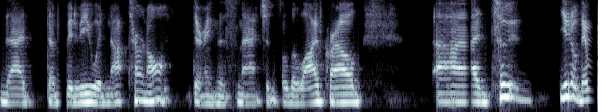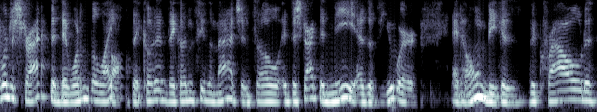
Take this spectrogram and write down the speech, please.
that WWE would not turn off during this match. And so the live crowd uh, to you know they were distracted they wanted the light off they couldn't they couldn't see the match and so it distracted me as a viewer at home because the crowd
